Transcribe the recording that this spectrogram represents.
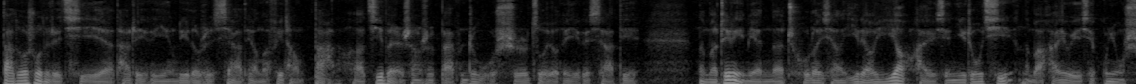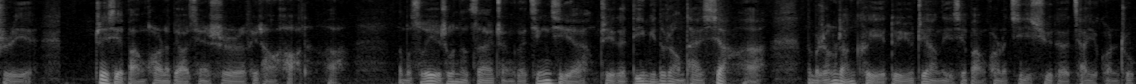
大多数的这企业它这个盈利都是下降的非常大的啊，基本上是百分之五十左右的一个下跌。那么这里面呢，除了像医疗医药，还有一些逆周期，那么还有一些公用事业，这些板块的表现是非常好的啊。那么所以说呢，在整个经济啊这个低迷的状态下啊，那么仍然可以对于这样的一些板块呢继续的加以关注。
